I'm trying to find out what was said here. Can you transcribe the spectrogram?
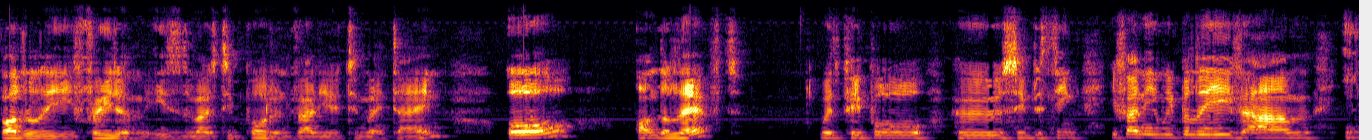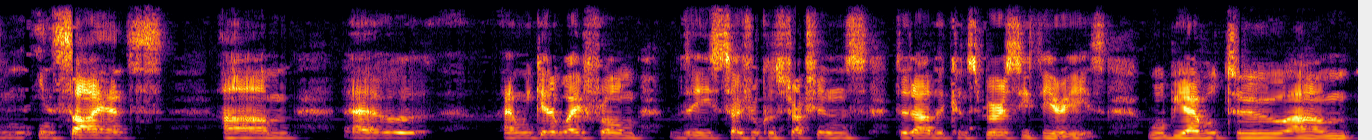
bodily freedom is the most important value to maintain, or on the left, with people who seem to think if only we believe um, in in science um, uh, and we get away from the social constructions that are the conspiracy theories, we'll be able to um,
